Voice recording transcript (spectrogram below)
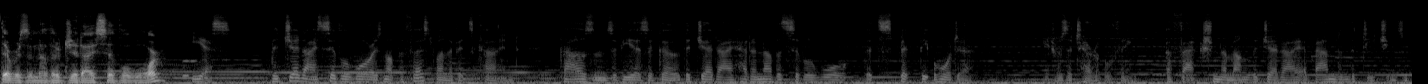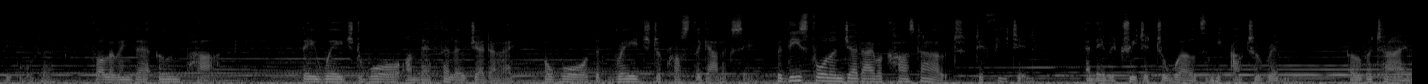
There was another Jedi Civil War? Yes, the Jedi Civil War is not the first one of its kind. Thousands of years ago, the Jedi had another civil war that split the Order. It was a terrible thing. A faction among the Jedi abandoned the teachings of the Order, following their own path. They waged war on their fellow Jedi, a war that raged across the galaxy. But these fallen Jedi were cast out, defeated, and they retreated to worlds in the Outer Rim. Over time,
